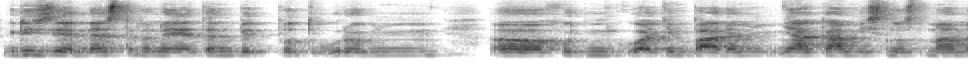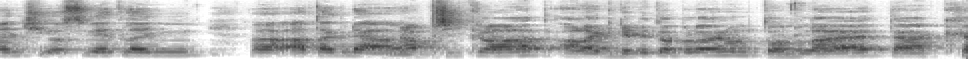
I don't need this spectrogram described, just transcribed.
když z jedné strany je ten byt pod úrovní uh, chodníku a tím pádem nějaká místnost má menší osvětlení uh, a tak dále. Například, ale kdyby to bylo jenom tohle, tak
